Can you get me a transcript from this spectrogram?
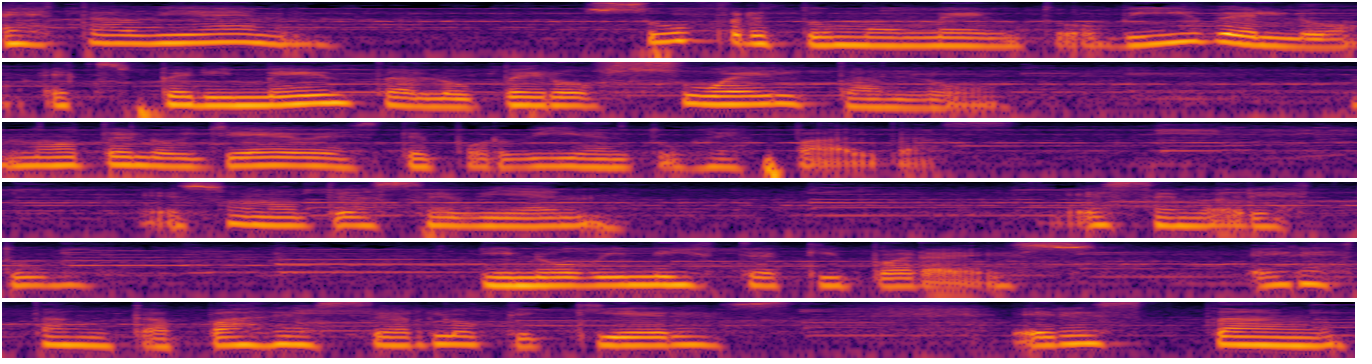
Está bien, sufre tu momento, vívelo, experimentalo, pero suéltalo. No te lo lleves de por vida en tus espaldas. Eso no te hace bien. Ese no eres tú. Y no viniste aquí para eso. Eres tan capaz de hacer lo que quieres. Eres tan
